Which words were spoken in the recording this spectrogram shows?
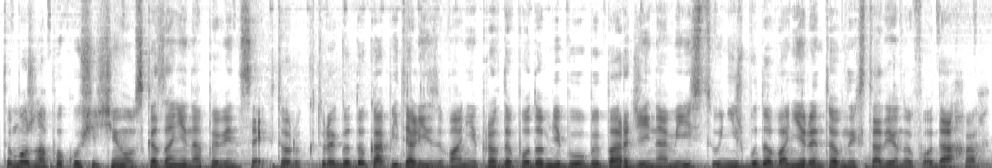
to można pokusić się o wskazanie na pewien sektor, którego dokapitalizowanie prawdopodobnie byłoby bardziej na miejscu niż budowanie rentownych stadionów o dachach,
